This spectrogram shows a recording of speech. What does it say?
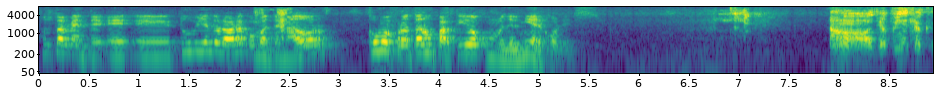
Justamente, eh, eh, tú viéndolo ahora como entrenador, ¿cómo afrontar un partido como el del miércoles? No, yo pienso que,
